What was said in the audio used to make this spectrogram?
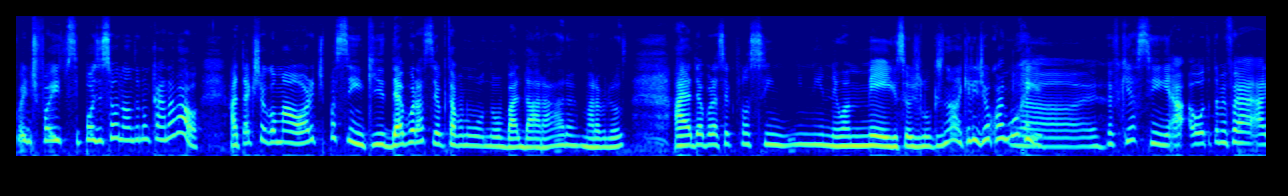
A gente foi se posicionando no carnaval. Até que chegou uma hora, tipo assim, que Débora Seco, que tava no, no baile da Arara, maravilhoso. Aí a Débora Seco falou assim, menina, eu amei os seus looks. Não, aquele dia eu quase morri. Ai. Eu fiquei assim. A, a outra também foi a,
